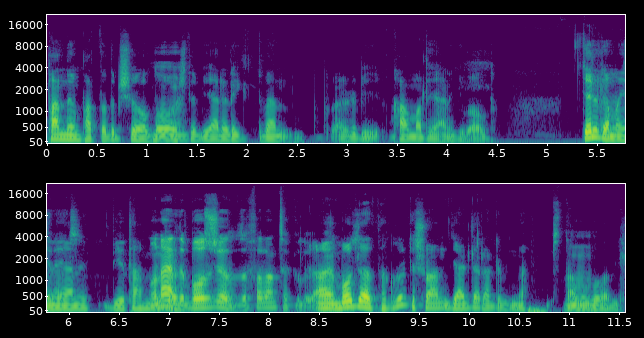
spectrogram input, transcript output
pandemi patladı bir şey oldu. O Hı. işte bir yerlere gitti. Ben öyle bir kalmadı yani gibi oldu. Gelir ama Evet, yine evet. yani diye tahmin O ediyorum. nerede? Bozcaada'da falan takılıyor. Aynen Bozcaada takılıyor da şu an geldi herhalde bilmiyorum. İstanbul'da Hı. olabilir.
